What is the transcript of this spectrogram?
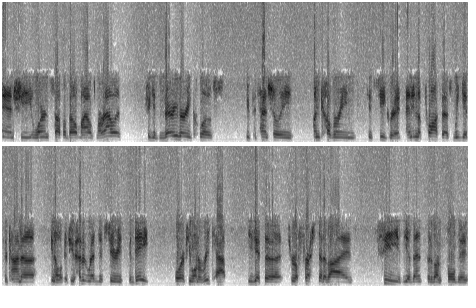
And she learns stuff about Miles Morales. She gets very, very close to potentially uncovering his secret. And in the process, we get to kind of, you know, if you haven't read this series to date, or if you want to recap, you get to, through a fresh set of eyes, see the events that have unfolded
